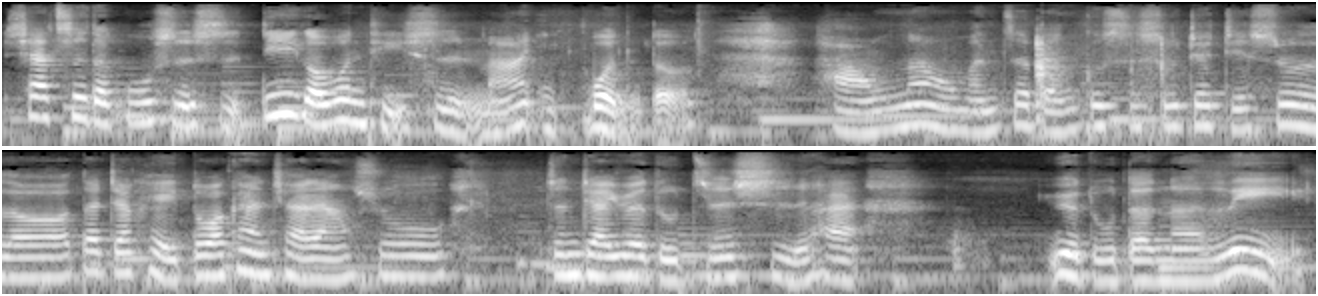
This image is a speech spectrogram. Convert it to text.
下次的故事是第一个问题是蚂蚁问的。好，那我们这本故事书就结束了。大家可以多看桥梁书，增加阅读知识和阅读的能力。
